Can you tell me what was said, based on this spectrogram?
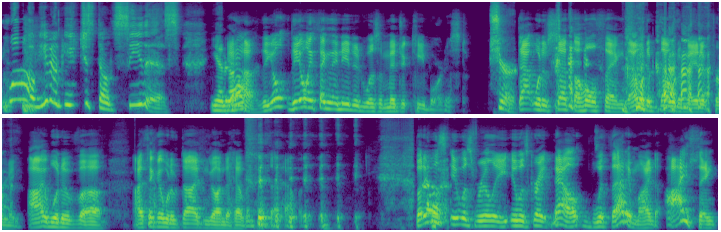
whoa, you know, you just don't see this, you know. Yeah, the o- the only thing they needed was a midget keyboardist. Sure, That would have set the whole thing. That would have that would have made it for me. I would have uh I think I would have died and gone to heaven if that happened. But it was it was really it was great. Now with that in mind, I think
